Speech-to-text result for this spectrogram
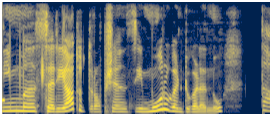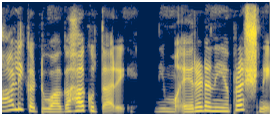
ನಿಮ್ಮ ಸರಿಯಾದ ಉತ್ತರ ಆಪ್ಷನ್ ಸಿ ಮೂರು ಗಂಟುಗಳನ್ನು ತಾಳಿ ಕಟ್ಟುವಾಗ ಹಾಕುತ್ತಾರೆ. ನಿಮ್ಮ ಎರಡನೆಯ ಪ್ರಶ್ನೆ,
